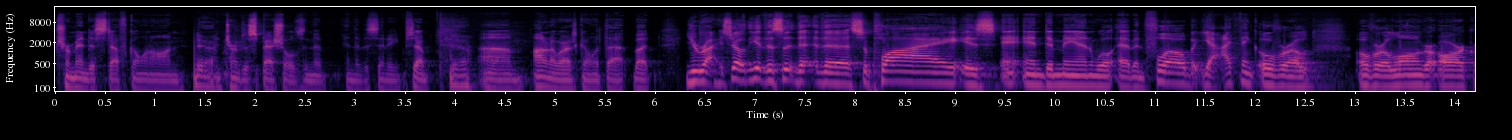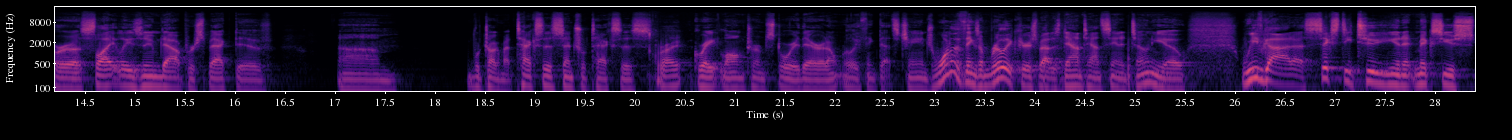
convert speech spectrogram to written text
tremendous stuff going on Yeah. in terms of specials in the in the vicinity. So Yeah. um, I don't know where I was going with that, but you're right. So the the, the, the supply is and demand will ebb and flow, but yeah, I think over a over a longer arc or a slightly zoomed out perspective, um, we're talking about Texas, Central Texas, Right. Great long term story there. I don't really think that's changed. One of the things I'm really curious about is downtown San Antonio. We've got a 62 unit mixed use.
